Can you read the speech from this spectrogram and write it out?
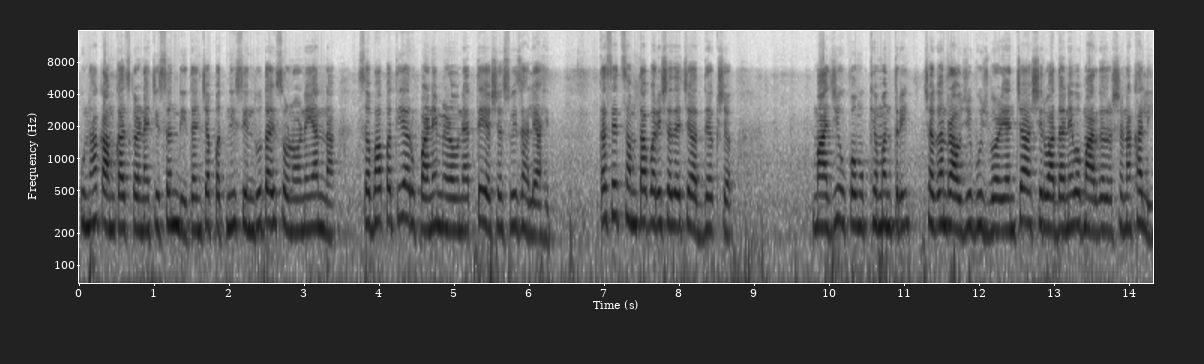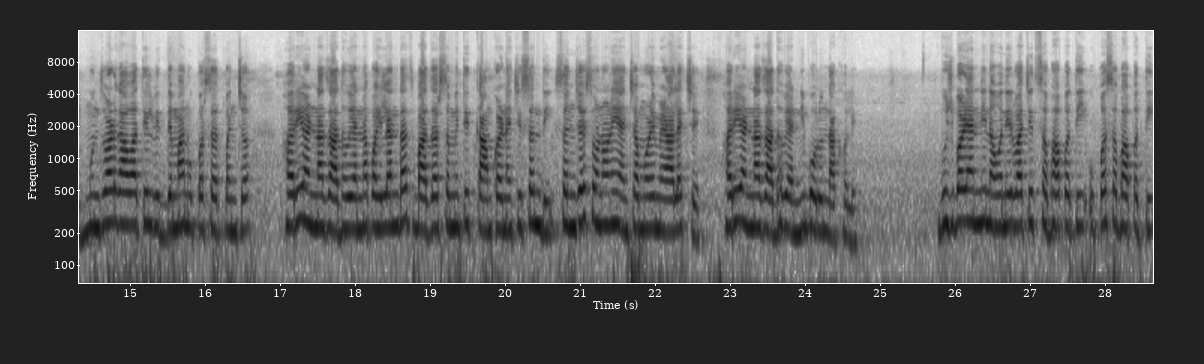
पुन्हा कामकाज करण्याची संधी त्यांच्या पत्नी सिंधुताई सोनवणे यांना सभापती या रूपाने मिळवण्यात ते यशस्वी झाले आहेत. तसेच समता परिषदेचे अध्यक्ष माजी उपमुख्यमंत्री छगनरावजी भुजबळ यांच्या आशीर्वादाने व मार्गदर्शनाखाली मुंजवाड गावातील विद्यमान उपसरपंच हरी अण्णा जाधव यांना पहिल्यांदाच बाजार समितीत काम करण्याची संधी संजय सोनवणे यांच्यामुळे मिळाल्याचे हरी अण्णा जाधव यांनी बोलून दाखवले. भुजबळ यांनी नवनिर्वाचित सभापती उपसभापती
